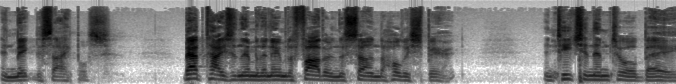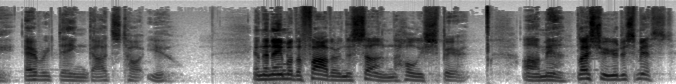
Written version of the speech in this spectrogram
and make disciples, baptizing them in the name of the Father and the Son the Holy Spirit, and teaching them to obey everything God's taught you. In the name of the Father and the Son and the Holy Spirit. Amen. Bless you. You're dismissed.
